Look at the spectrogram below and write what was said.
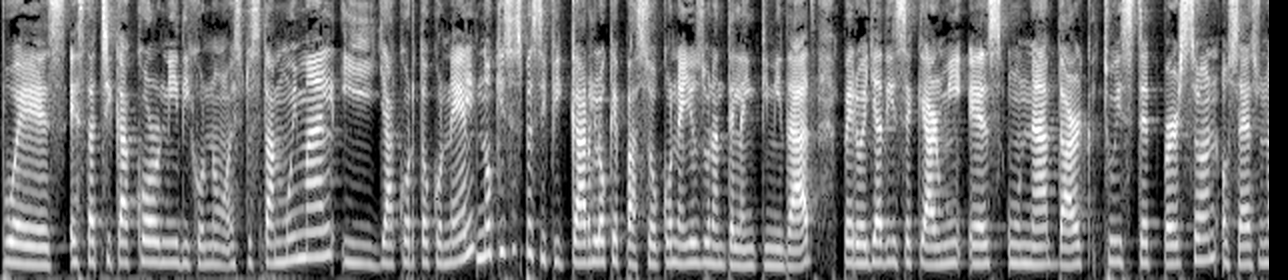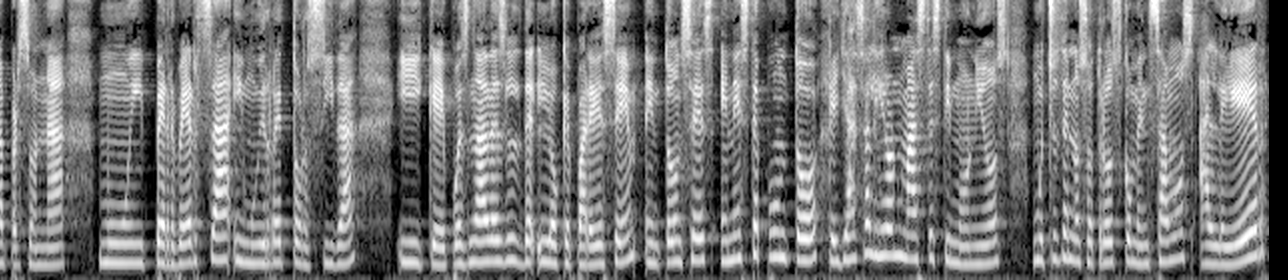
pues esta chica Corny dijo no, esto está muy mal y ya cortó con él. No quiso especificar lo que pasó con ellos durante la intimidad, pero ella dice que Army es una dark twisted person, o sea, es una persona muy perversa y muy retorcida y que pues nada es lo que parece. Entonces, en este punto que ya salieron más testimonios muchos de nosotros comenzamos a leer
